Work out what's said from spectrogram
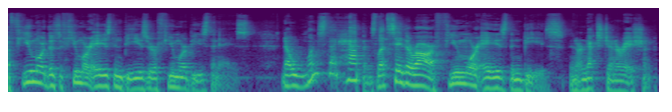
a few more there's a few more A's than B's or a few more B's than A's. Now, once that happens, let's say there are a few more A's than B's in our next generation.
